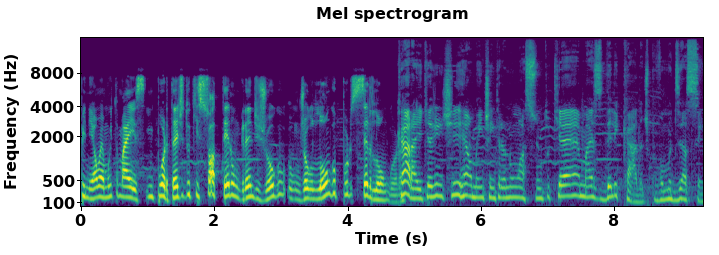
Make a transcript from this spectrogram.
opinião é muito mais importante do que só ter um grande jogo, um jogo longo por ser longo, né? Cara, aí que a gente realmente entra num assunto que é mais delicado, tipo, vamos dizer assim.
